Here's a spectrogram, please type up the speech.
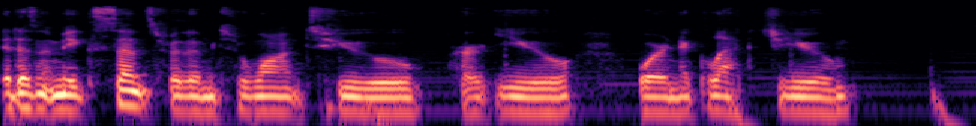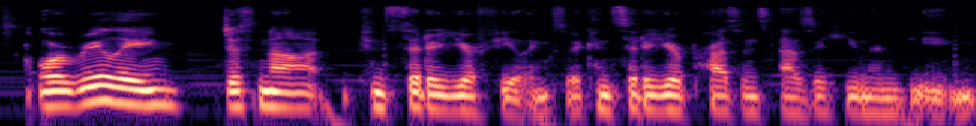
it doesn't make sense for them to want to hurt you or neglect you or really just not consider your feelings or consider your presence as a human being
